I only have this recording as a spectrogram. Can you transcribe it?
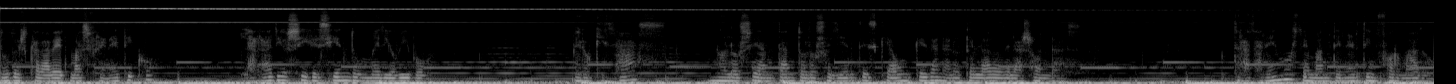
todo es cada vez más frenético, la radio sigue siendo un medio vivo. Pero quizás no lo sean tanto los oyentes que aún quedan al otro lado de las ondas. Trataremos de mantenerte informado,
